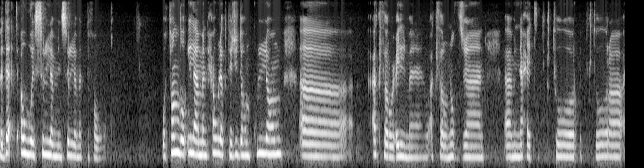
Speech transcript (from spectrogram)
بدأت أول سلم من سلم التفوق. وتنظر إلى من حولك تجدهم كلهم أكثر علما وأكثر نضجا من ناحية الدكتور الدكتورة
